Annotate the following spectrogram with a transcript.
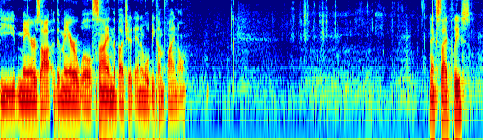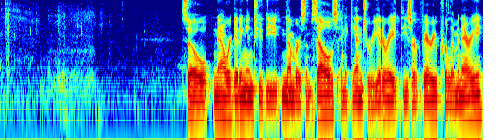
the mayor's the mayor will sign the budget and it will become final. Next slide, please. So now we're getting into the numbers themselves. And again, to reiterate, these are very preliminary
